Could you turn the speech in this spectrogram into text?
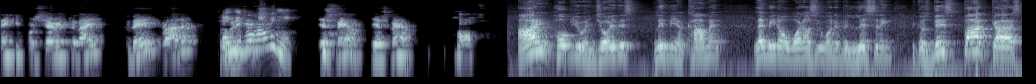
Thank you for sharing tonight, today, rather. Thank you for having me. Yes, ma'am. Yes, ma'am. Okay. I hope you enjoy this. Leave me a comment. Let me know what else you want to be listening because this podcast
